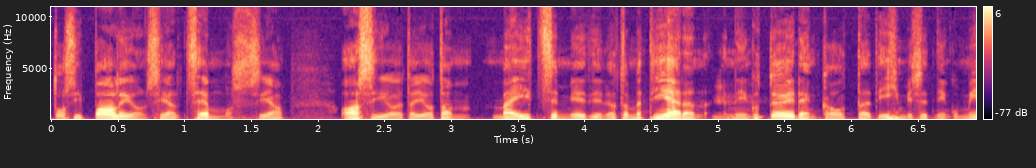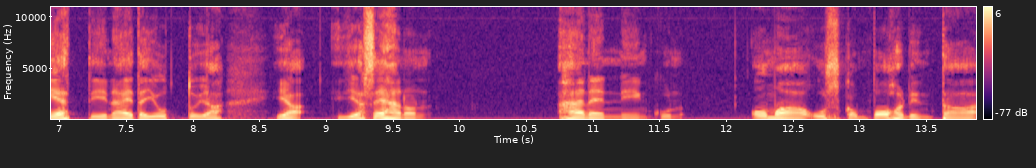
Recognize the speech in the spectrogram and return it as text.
tosi paljon sieltä semmosia asioita, joita mä itse mietin, joita mä tiedän mm-hmm. niin kuin töiden kautta, että ihmiset niin kuin miettii näitä juttuja ja, ja sehän on hänen niin kuin omaa uskon pohdintaa,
